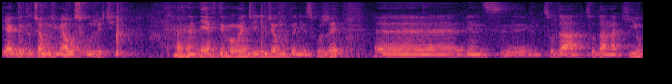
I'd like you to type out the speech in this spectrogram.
jakby to czemuś miało służyć. nie, w tym momencie niczemu to nie służy. E, więc y, cuda, cuda na kiju.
